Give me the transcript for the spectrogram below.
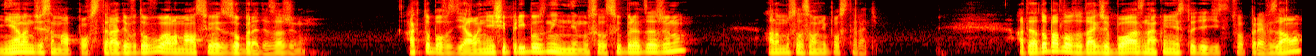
nie len, že sa mal postarať o vdovu, ale mal si ju aj zobrať za ženu. Ak to bol vzdialenejší príbuzný, nemusel si ju brať za ženu, ale musel sa o ňu postarať. A teda dopadlo to tak, že Boaz nakoniec to dedictvo prevzal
